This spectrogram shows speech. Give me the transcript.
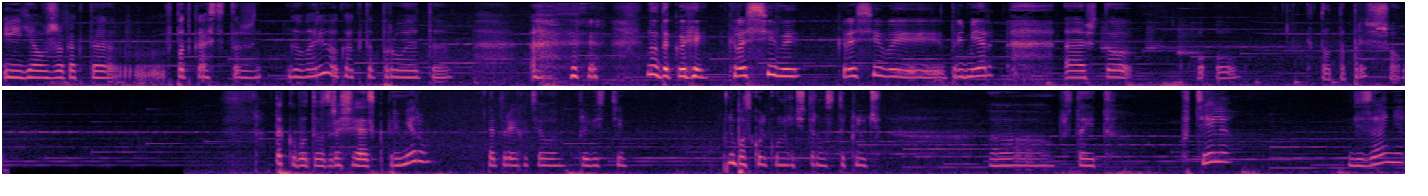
И я уже как-то в подкасте тоже говорила как-то про это. Ну, такой красивый, красивый пример, а, что кто-то пришел. Так вот, возвращаясь к примеру, который я хотела привести. Ну, поскольку у меня 14 ключ э, стоит в теле, в дизайне,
